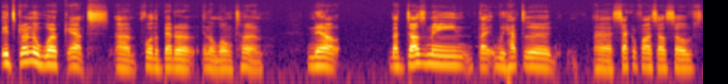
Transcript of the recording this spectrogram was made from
it's going to work out um, for the better in the long term. Now, that does mean that we have to uh, sacrifice ourselves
